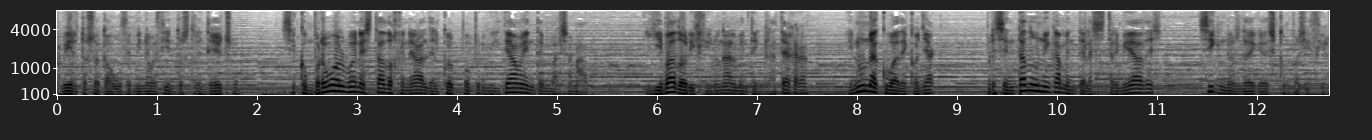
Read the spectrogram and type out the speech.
Abierto su ataúd en 1938, se comprobó el buen estado general del cuerpo primitivamente embalsamado y llevado originalmente a Inglaterra en una cuba de coñac, presentando únicamente las extremidades signos de descomposición.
